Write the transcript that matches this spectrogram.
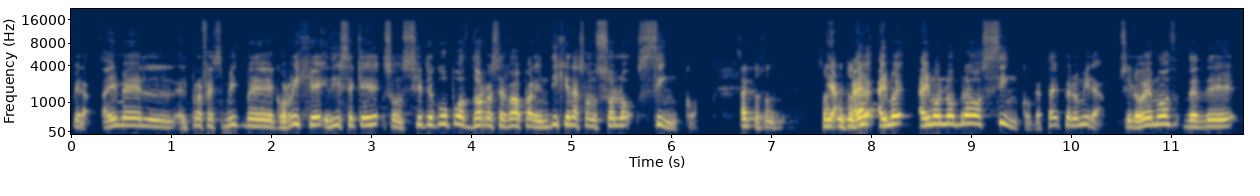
Mira, ahí me, el, el profe Smith me corrige y dice que son siete cupos, dos reservados para indígenas, son solo cinco. Exacto, son, son Ya, en total, ahí, ahí hemos- ahí hemos nombrado cinco, ¿cachai? Pero mira, si lo vemos desde,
